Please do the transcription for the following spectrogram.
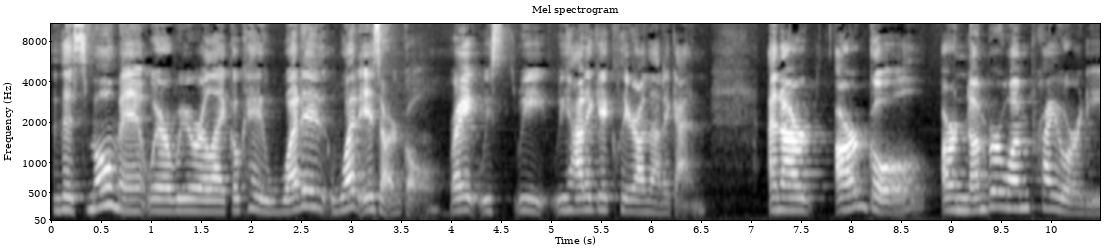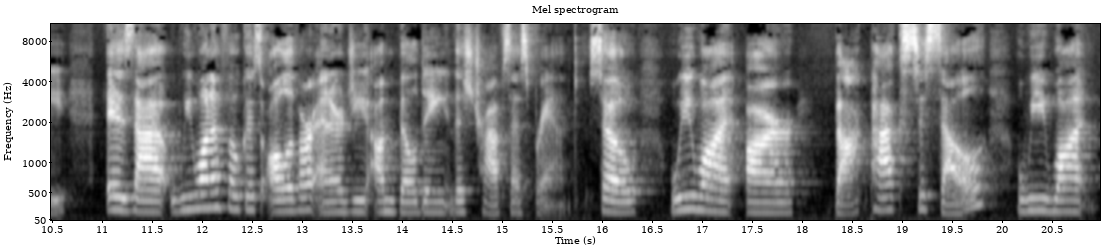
this moment where we were like, okay, what is what is our goal, right? We we we had to get clear on that again. And our our goal, our number one priority is that we want to focus all of our energy on building this Travsess brand. So, we want our backpacks to sell. We want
